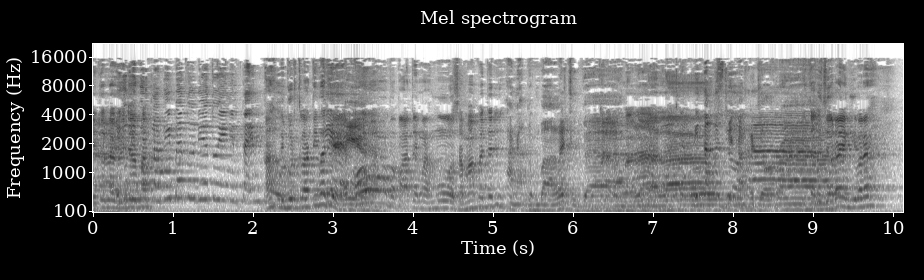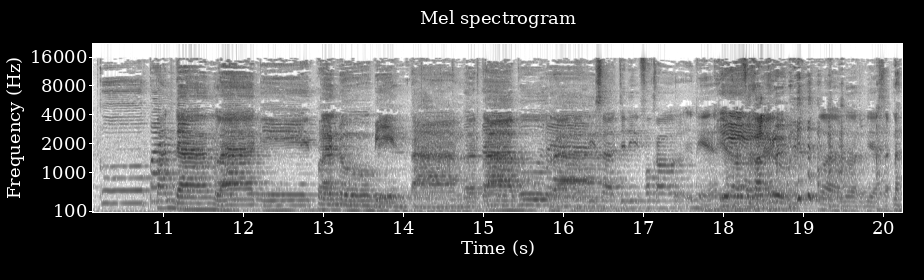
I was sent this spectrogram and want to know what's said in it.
itu Itu lagunya libur apa? tiba tuh dia tuh yang nyiptain tuh. Ah, libur telah tiba dia ya? Iya. Oh, Bapak Ate Mahmud. Sama apa tadi? Anak gembala juga. Anak gembala. Bintang Terus Bintang Kejora. Kejora. Kita Kejora yang gimana? Ku Pandang langit penuh bintang bertaburan. Bisa jadi vokal ini ya? Iya. Vokal grup. Wah luar biasa. Nah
